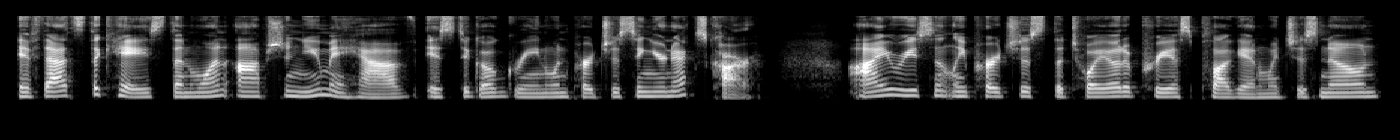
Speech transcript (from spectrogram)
If that's the case, then one option you may have is to go green when purchasing your next car. I recently purchased the Toyota Prius plug in, which is known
